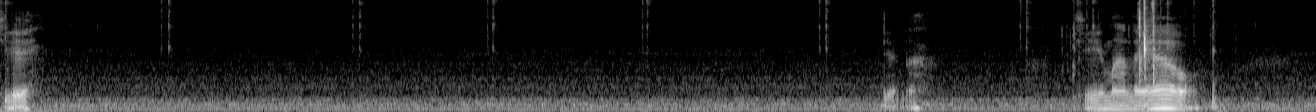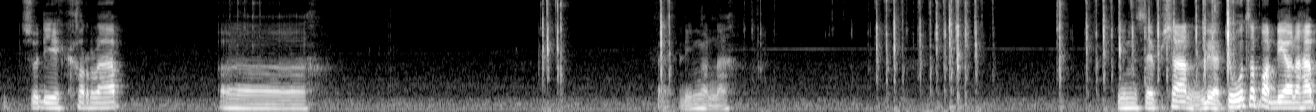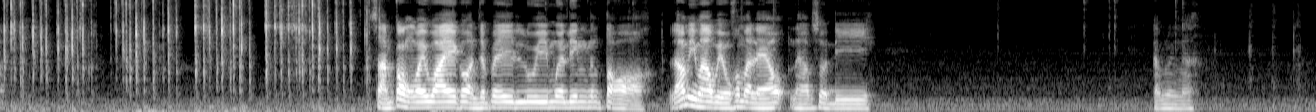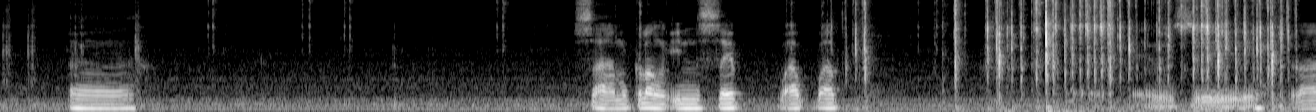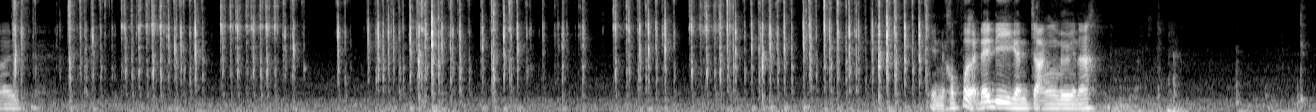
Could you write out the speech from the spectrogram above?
เคเดี๋ยวนะโอเคมาแล้ว สวัสดีครับ เอ่อแปะลิงก์ก่อนนะ Inception เหลือจูดสปอตเดียวนะครับ สามกล่องไวๆก่อนจะไปลุยเมอร์ลินกันต่อ แล้วมีมาเวลเข้ามาแล้วนะครับ สวัสดีแป๊บนึงนะ เออสามกล่องอินเซปวับวับเอ็นซีไลฟ์เห็นเขาเปิดได้ดีกันจังเลยนะ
